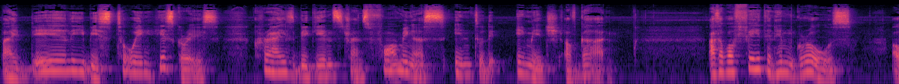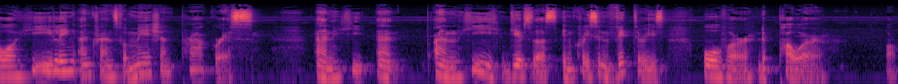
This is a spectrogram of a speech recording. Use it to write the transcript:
By daily bestowing His grace, Christ begins transforming us into the image of God. As our faith in Him grows, our healing and transformation progress, and He and and He gives us increasing victories over the power or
